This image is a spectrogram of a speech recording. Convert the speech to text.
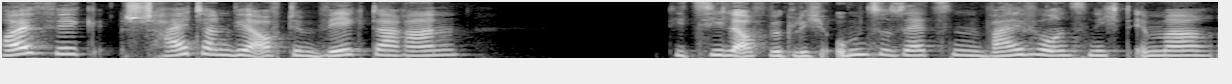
häufig scheitern wir auf dem Weg daran, die Ziele auch wirklich umzusetzen, weil wir uns nicht immer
